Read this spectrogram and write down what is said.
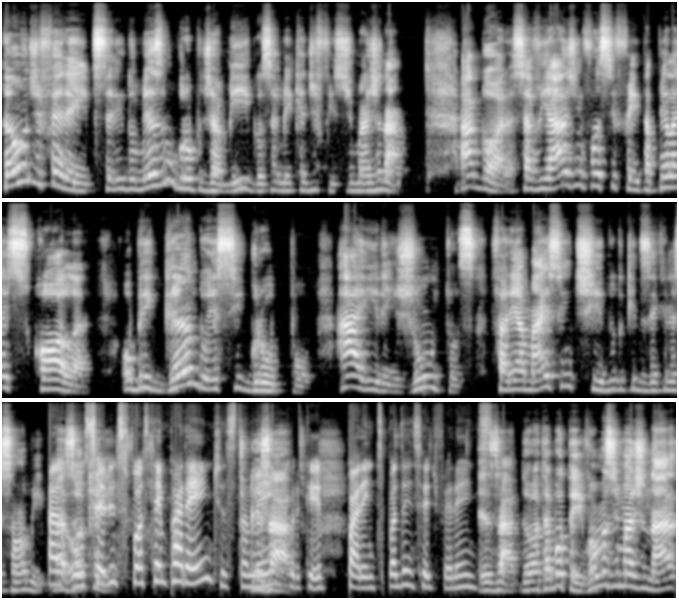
tão diferentes serem do mesmo grupo de amigos é meio que é difícil de imaginar. Agora, se a viagem fosse feita pela escola, obrigando esse grupo a irem juntos, faria mais sentido do que dizer que eles são amigos. Ah, Mas, ou okay. se eles fossem parentes também, Exato. porque parentes podem ser diferentes. Exato, eu até botei. Vamos imaginar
